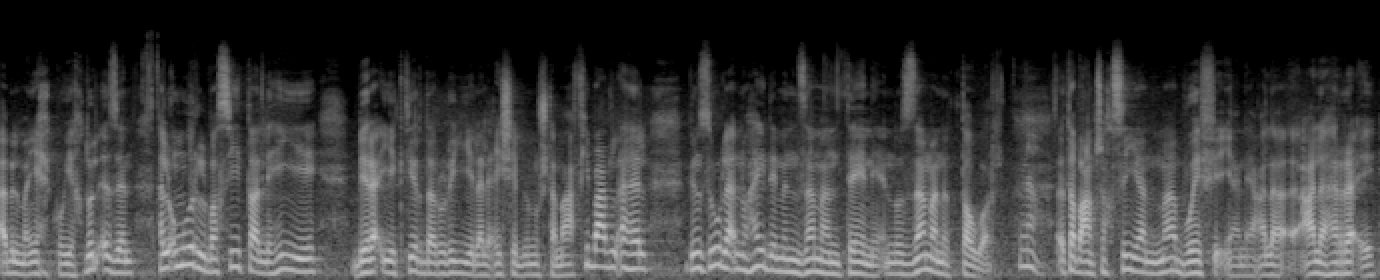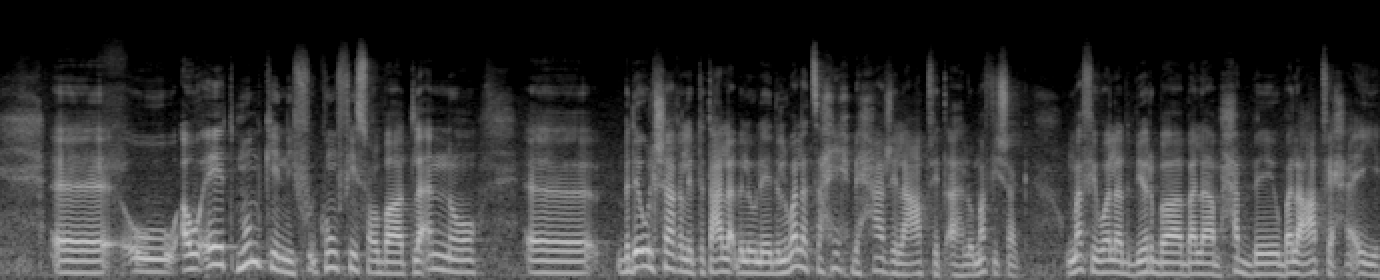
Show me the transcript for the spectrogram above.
قبل ما يحكوا ياخذوا الإذن هالأمور البسيطة اللي هي برايي كثير ضرورية للعيشة بالمجتمع. في بعض الأهل بينظروا لأنه هيدي من زمن ثاني إنه الزمن تطور نعم. طبعا شخصيا ما بوافق يعني على على هالرأي. أه وأوقات ممكن يكون في صعوبات لأنه أه بدي أقول شغلة بتتعلق بالاولاد الولد صحيح بحاجة لعاطفة أهله ما في شك. وما في ولد بيربى بلا محبة وبلا عاطفة حقيقية.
